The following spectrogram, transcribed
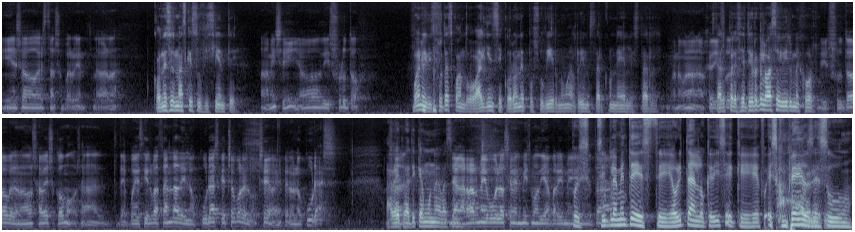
Y eso está súper bien, la verdad. Con eso es más que suficiente. Para mí sí, yo disfruto. Bueno, y disfrutas cuando alguien se corone por subir, ¿no? Al ring, estar con él, estar, Bueno, bueno, no, que estar disfruto. presente. Yo creo que lo vas a vivir mejor. Disfruto, pero no sabes cómo. O sea, te puede decir Bazán la de locuras que he hecho por el boxeo, ¿eh? pero locuras. O A sea, ver, platícame una. vas De a- agarrarme vuelos en el mismo día para irme. Pues tal. simplemente, este, ahorita lo que dice que es cumpleaños de su,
